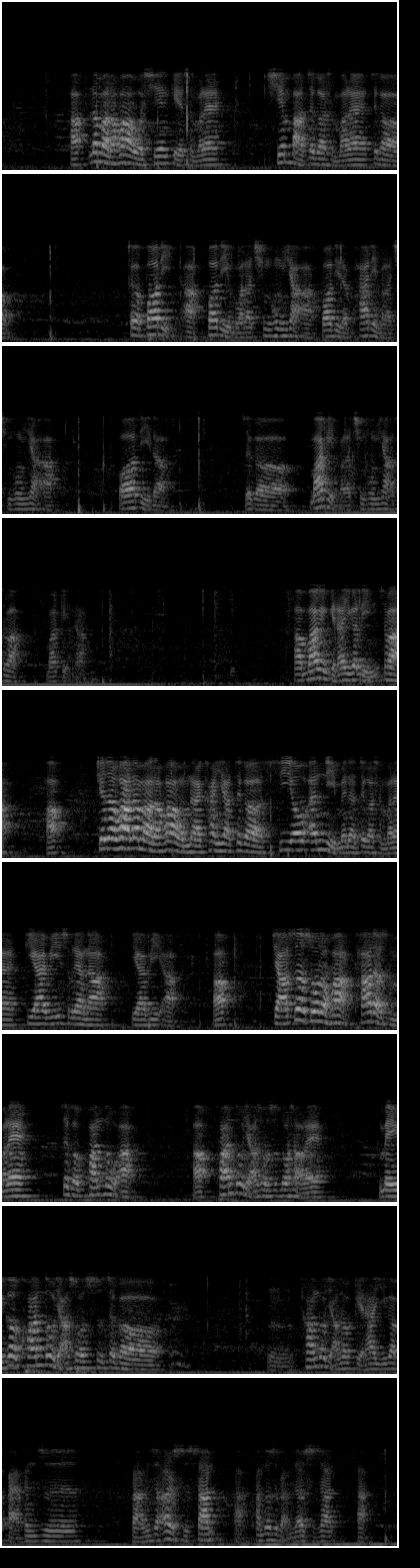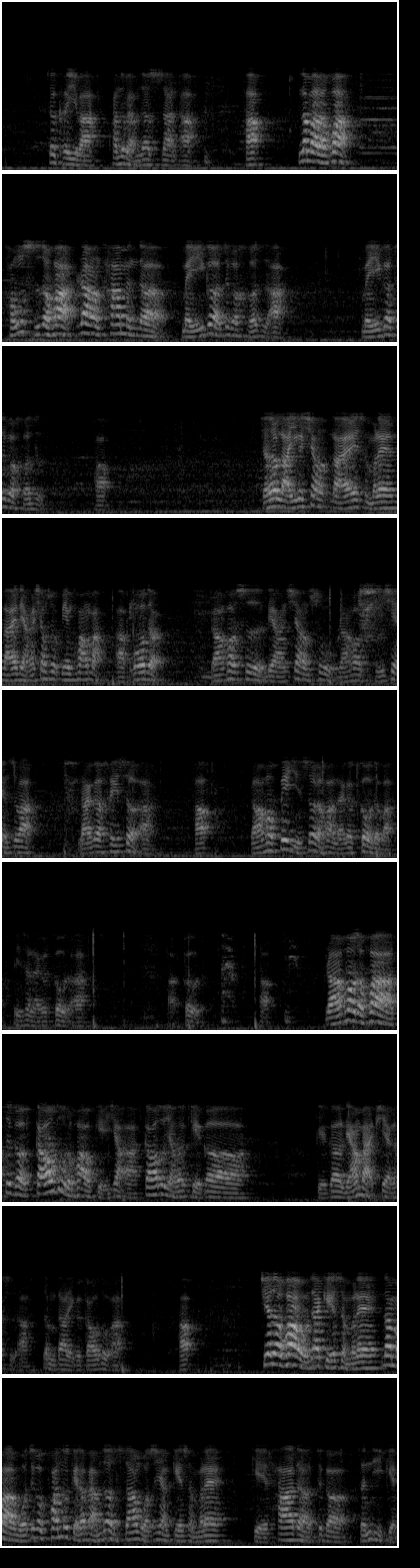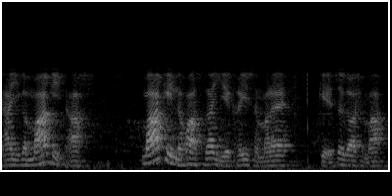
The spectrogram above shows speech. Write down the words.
好，那么的话我先给什么嘞？先把这个什么嘞这个这个 body 啊 body 我把它清空一下啊 body 的 padding 把它清空一下啊 body 的这个 margin 把它清空一下是吧？margin 啊好 margin 给它一个零是吧？好接着的话那么的话我们来看一下这个 C O N 里面的这个什么嘞 D I V 是不是这样的？D I V 啊好假设说的话它的什么嘞这个宽度啊好宽度假如说是多少嘞？每个宽度假如说是这个嗯宽度假如说给它一个百分之百分之二十三啊，宽度是百分之二十三啊，这可以吧？宽度百分之二十三啊，好，那么的话，同时的话让他们的每一个这个盒子啊，每一个这个盒子，好，然后来一个像来什么嘞？来两个像素边框吧啊 border，然后是两像素，然后实线是吧？来个黑色啊，好，然后背景色的话来个 gold 吧，背景色来个 gold 啊，啊 gold，好，然后的话这个高度的话我给一下啊，高度假如给个给个两百 P X 啊，这么大的一个高度啊，好，接着的话我再给什么嘞？那么我这个宽度给了百分之二十三，我是想给什么嘞？给它的这个整体给它一个 margin 啊，margin 的话实际上也可以什么嘞？给这个什么？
